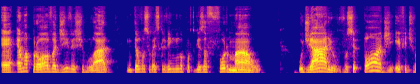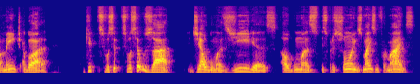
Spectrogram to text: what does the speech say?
É, é uma prova de vestibular então você vai escrever em língua portuguesa formal. O diário, você pode efetivamente, agora, que se você, se você usar de algumas gírias, algumas expressões mais informais,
